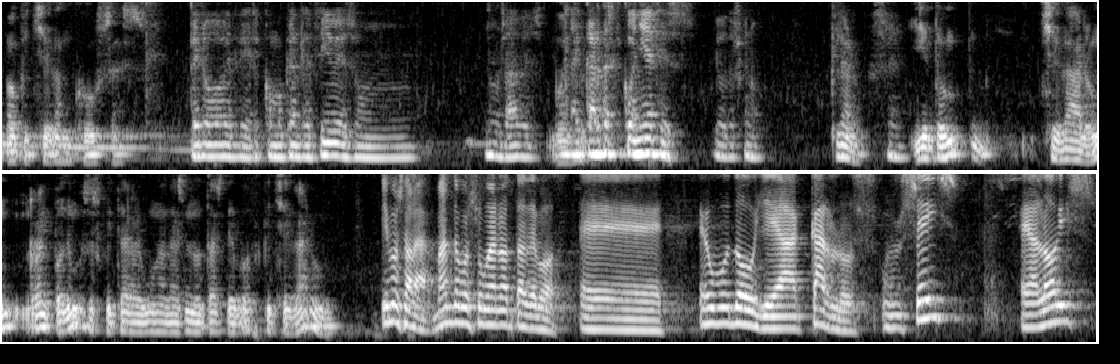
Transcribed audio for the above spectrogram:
Ao que chegan cousas. Pero, é dicir, como que recibes un... Non sabes. Bueno. Hai cartas que coñeces e outras que non. Claro. Sí. E entón, chegaron. Roy, podemos escoitar algunha das notas de voz que chegaron? Imos alá, mándovos unha nota de voz. Eh, eu doulle a Carlos un 6 e a Lois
